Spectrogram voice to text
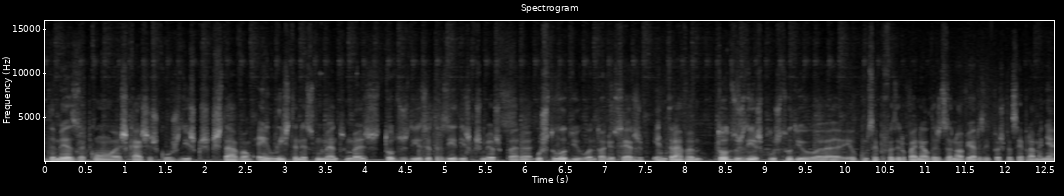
da mesa com as caixas com os discos que estavam em lista nesse momento, mas todos os dias eu trazia discos meus para o estúdio. O António Sérgio entrava todos os dias pelo estúdio. eh, Eu comecei por fazer o painel das 19 horas e depois passei para amanhã.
